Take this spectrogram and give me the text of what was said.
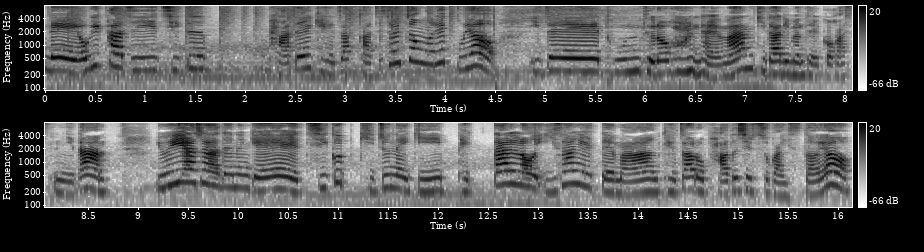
네 여기까지 지급 받을 계좌까지 설정을 했고요. 이제 돈 들어올 날만 기다리면 될 것 같습니다. 유의하셔야 되는 게 지급 기준액이 100달러 이상일 때만 계좌로 받으실 수가 있어요.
